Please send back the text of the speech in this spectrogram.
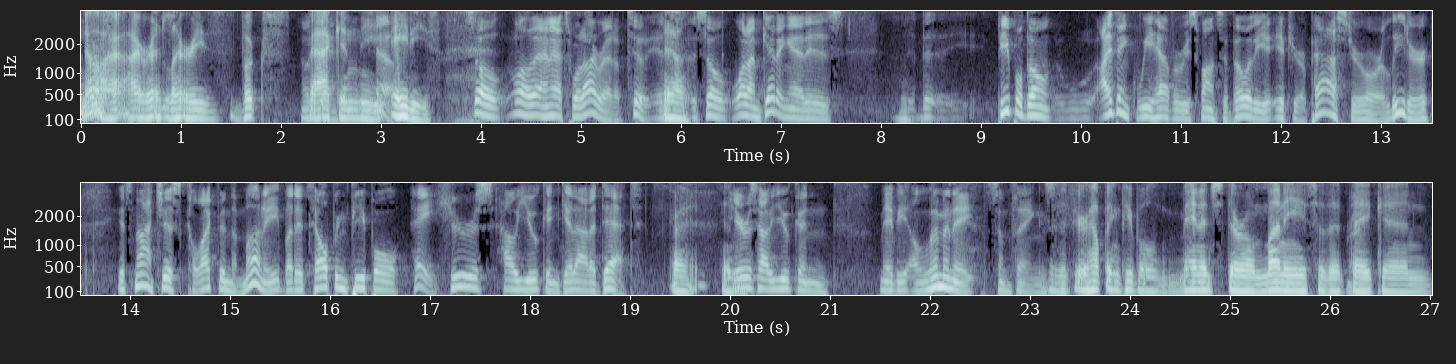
No, I, I read Larry's books Okay. back in the Yeah. 80s. So, well, and that's what I read up too. It's, Yeah. So, what I'm getting at is, the people don't. I think we have a responsibility. If you're a pastor or a leader, it's not just collecting the money, but it's helping people. Hey, here's how you can get out of debt. Right. And Here's how you can maybe eliminate some things. Because if you're helping people manage their own money so that they can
